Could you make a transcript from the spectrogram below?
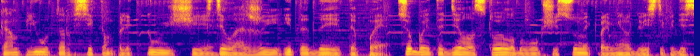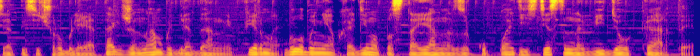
компьютер, все комплектующие, стеллажи и т.д. и т.п. Все бы это дело стоило бы в общей сумме, к примеру, 250 тысяч рублей, а также нам бы для данной фермы было бы необходимо постоянно закупать, естественно, видеокарты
